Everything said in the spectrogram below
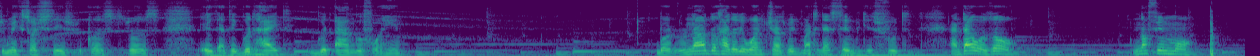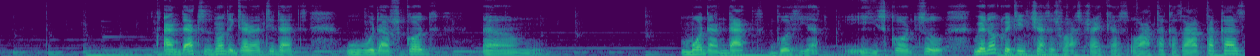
to make such saves because it was at a good height, good angle for him. But Ronaldo had only one chance, which Martinez saved with his foot, and that was all. Nothing more. And that is not a guarantee that we would have scored um, more than that goal he had he scored. So we are not creating chances for our strikers or attackers. Our attackers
